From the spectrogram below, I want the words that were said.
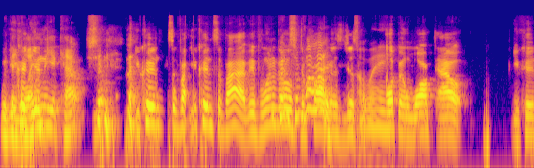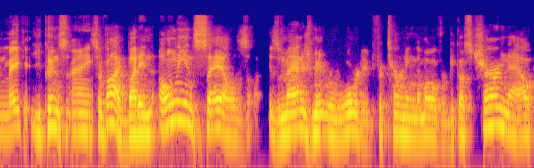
Would they blame the account? you couldn't survive. You couldn't survive if one You of those survive. departments just No up and walked out. You couldn't make it. you couldn't Right. survive. But in only in sales is management rewarded for turning them over because churn now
